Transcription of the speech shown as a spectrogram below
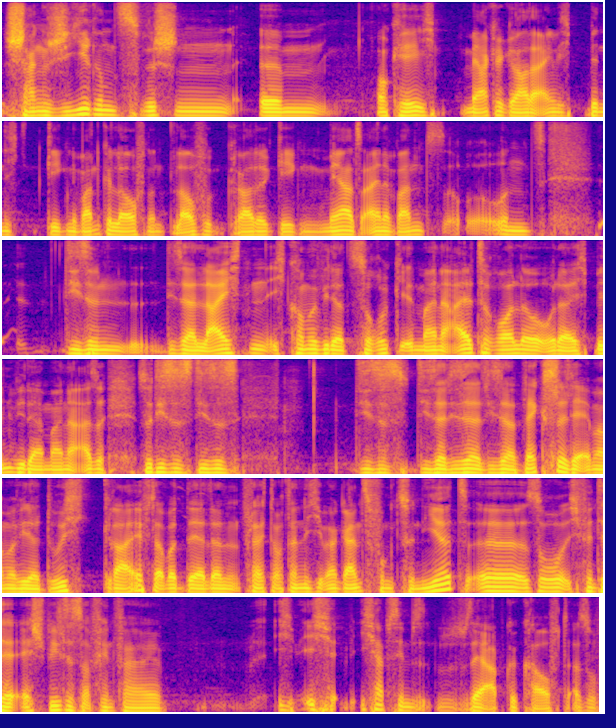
Changieren zwischen, ähm, okay, ich merke gerade, eigentlich bin ich gegen eine Wand gelaufen und laufe gerade gegen mehr als eine Wand und diesen, dieser leichten, ich komme wieder zurück in meine alte Rolle oder ich bin wieder in meiner, also so dieses, dieses, dieses, dieser, dieser, dieser Wechsel, der immer mal wieder durchgreift, aber der dann vielleicht auch dann nicht immer ganz funktioniert. Äh, so, ich finde, er, er spielt es auf jeden Fall. Ich, ich, ich habe es ihm sehr abgekauft, also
